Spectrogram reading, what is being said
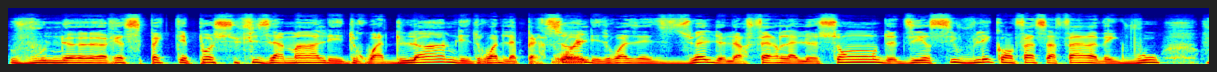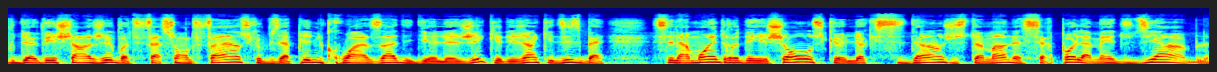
vous ne respectez pas suffisamment les droits de l'homme, les droits de la personne, oui. les droits individuels, de leur faire la leçon, de dire, si vous voulez qu'on fasse affaire avec vous, vous devez changer votre façon de faire, ce que vous appelez une croisade idéologique. Il y a des gens qui disent, ben, c'est la moindre des choses que l'Occident, justement, ne sert pas la main du diable.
